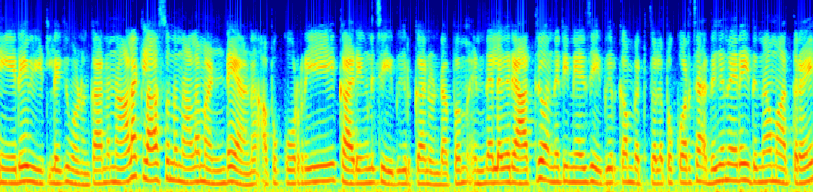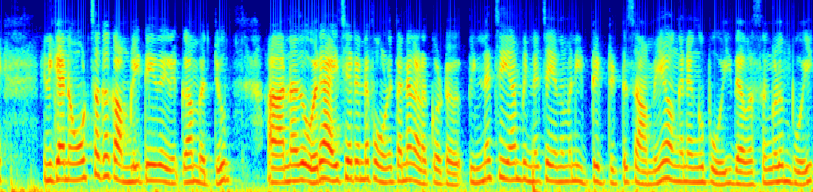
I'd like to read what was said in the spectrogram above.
നേരെ വീട്ടിലേക്ക് പോകണം കാരണം നാളെ ക്ലാസ് ഉണ്ട്. നാളെ മൺഡേ ആണ്. അപ്പോൾ കുറേ കാര്യങ്ങൾ ചെയ്ത് തീർക്കാനുണ്ട്. അപ്പം എന്തായാലും രാത്രി വന്നിട്ട് ഇനി അത് ചെയ്ത് തീർക്കാൻ പറ്റത്തുള്ളൂ. അപ്പോൾ കുറച്ച് അധികം നേരം ഇരുന്നാൽ മാത്രമേ എനിക്ക് ആ നോട്ട്സ് ഒക്കെ കംപ്ലീറ്റ് ചെയ്ത് എടുക്കാൻ പറ്റൂ. കാരണം അത് ഒരാഴ്ചയായിട്ട് എന്റെ ഫോണിൽ തന്നെ കിടക്കോട്ടോ. പിന്നെ ചെയ്യാം. പിന്നെ ചെയ്യുന്നവൻ ഇട്ടിട്ടിട്ട് സമയം അങ്ങനെ അങ്ങ് പോയി. ദിവസങ്ങളും പോയി.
